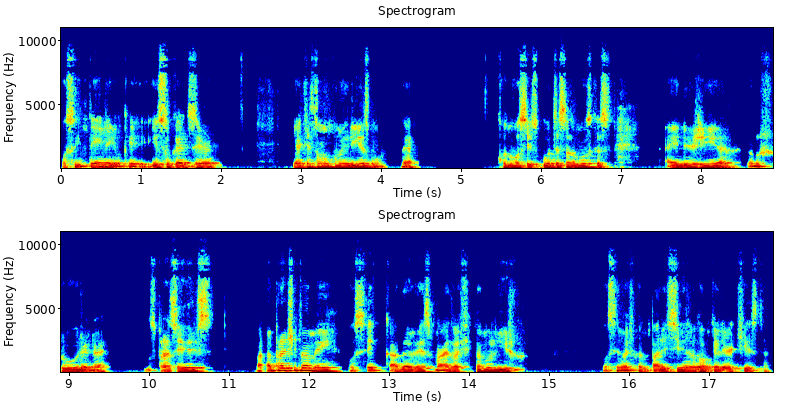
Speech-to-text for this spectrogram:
Você entende o que isso quer dizer? E a questão do colerismo, né? Quando você escuta essas músicas, a energia da luxúria, né? Dos prazeres, vai para ti também. Você cada vez mais vai ficando lixo. Você vai ficando parecido com aquele artista.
